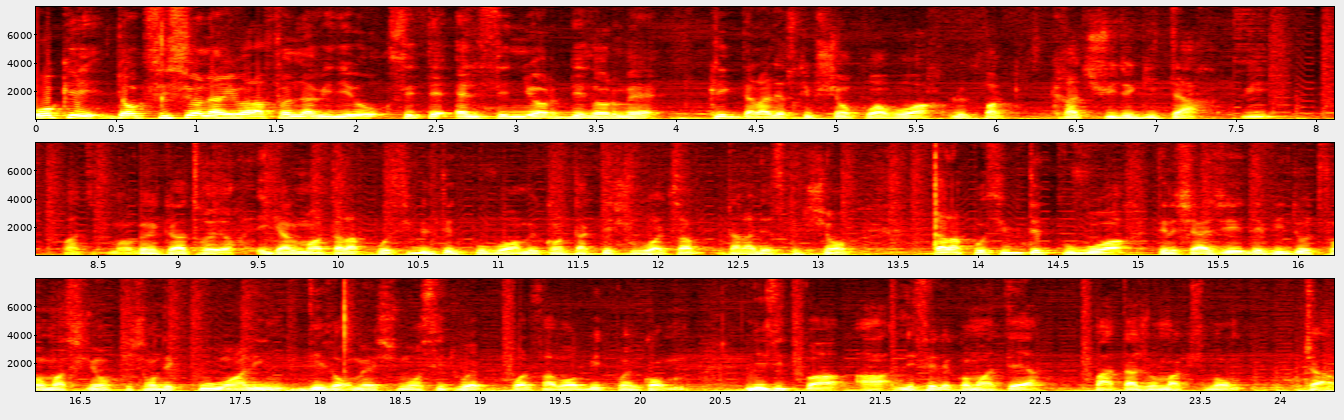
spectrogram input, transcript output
Ok, donc si on arrive à la fin de la vidéo, c'était El Senior désormais. Clique dans la description pour avoir le pack gratuit de guitare. Puis, pratiquement 24 heures. Également, tu as la possibilité de pouvoir me contacter sur WhatsApp dans la description. Tu as la possibilité de pouvoir télécharger des vidéos de formation qui sont des cours en ligne désormais sur mon site web paulfavorbit.com. N'hésite pas à laisser les commentaires, partage au maximum. Ciao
